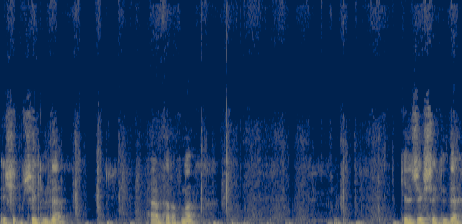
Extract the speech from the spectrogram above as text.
eşit bir şekilde her tarafına gelecek şekilde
